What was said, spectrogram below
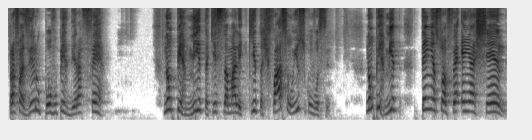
Para fazer o povo perder a fé. Não permita que esses amalequitas façam isso com você. Não permita. Tenha sua fé em Hashem,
